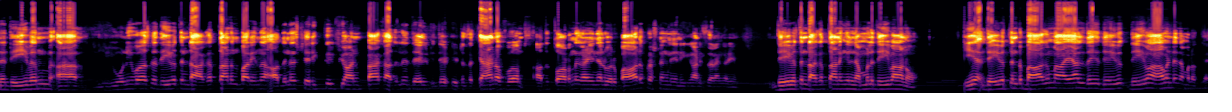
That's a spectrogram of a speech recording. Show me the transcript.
പിന്നെ ദൈവം യൂണിവേഴ്സ് ദൈവത്തിന്റെ അകത്താണെന്ന് പറയുന്നത് അതിനെ ശരിക്കും ഇഫ് യു അൺപാക്ക് അതിൽ it is a can of worms അത് തുറന്നു കഴിഞ്ഞാൽ ഒരുപാട് പ്രശ്നങ്ങൾ എനിക്ക് കാണിച്ചു തരാൻ കഴിയും. ദൈവത്തിന്റെ അകത്താണെങ്കിൽ നമ്മൾ ദൈവമാണോ ഈ ദൈവത്തിന്റെ ഭാഗമായാൽ ദൈവ ദൈവം ആവണ്ടേ നമ്മളൊക്കെ?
